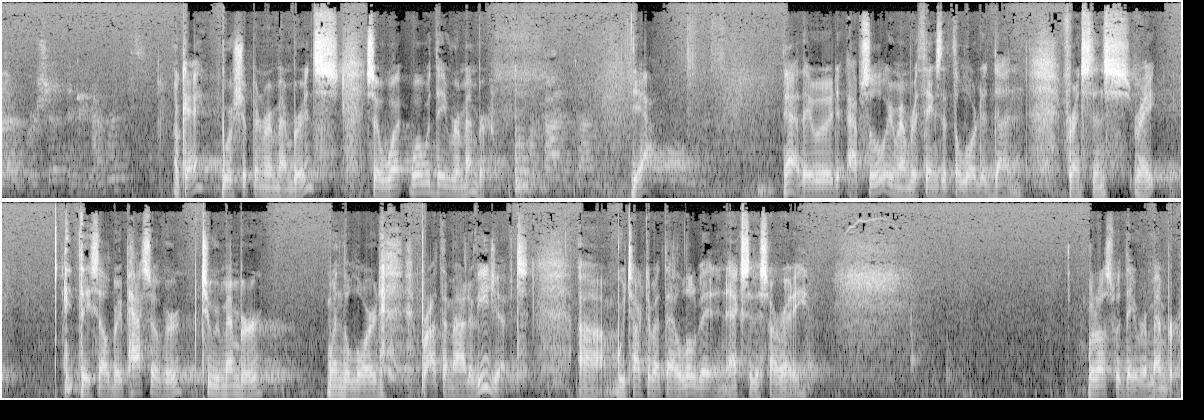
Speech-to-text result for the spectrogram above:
there worship and remembrance? Okay, worship and remembrance. So, what, what would they remember? Yeah. Yeah, they would absolutely remember things that the Lord had done. For instance, right? They celebrate Passover to remember when the Lord brought them out of Egypt. Um, we talked about that a little bit in Exodus already. What else would they remember?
